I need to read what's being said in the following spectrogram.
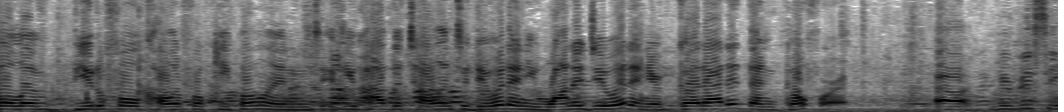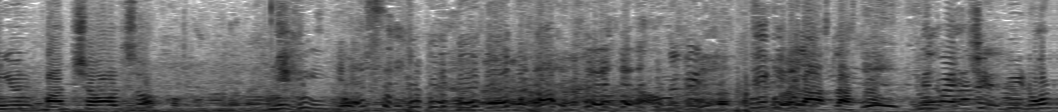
full of beautiful, colorful people, and if you have the talent to do it and you want to do it and you're good at it, then go for it uh, we will be seeing you in Bacha also. yes. last, last. I mean, she- we don't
